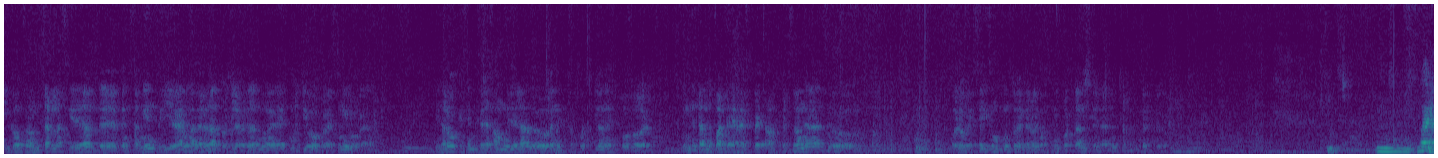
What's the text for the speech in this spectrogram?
y confrontar las ideas de pensamiento y llegar a una verdad, porque la verdad no es multívoca, es unívoca. Y es algo que siempre se deja muy de lado en estas cuestiones por intentar no faltar de respeto a las personas o, o lo que sea, es un punto que creo que es bastante importante respecto. Mm, Bueno,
